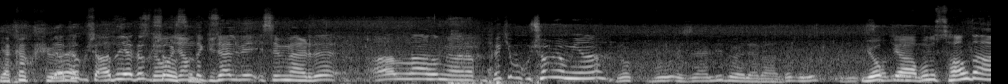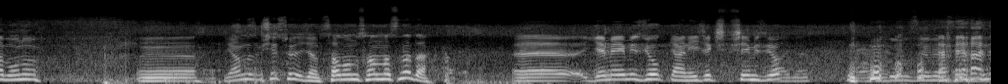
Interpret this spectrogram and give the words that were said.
Yaka kuşu Yaka evet. kuşu adı yaka İşte kuşu hocam olsun. da güzel bir isim verdi. Allah'ım ya Peki bu uçamıyor mu ya? Yok bu özelliği böyle herhalde. Bunu Yok ya salıyor. bunu sal da abi onu Ee, yalnız bir şey söyleyeceğim. Sal onu salmasına da ee, yemeğimiz yok yani yiyecek hiçbir şeyimiz yok. Aynen. Yemeği. yani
